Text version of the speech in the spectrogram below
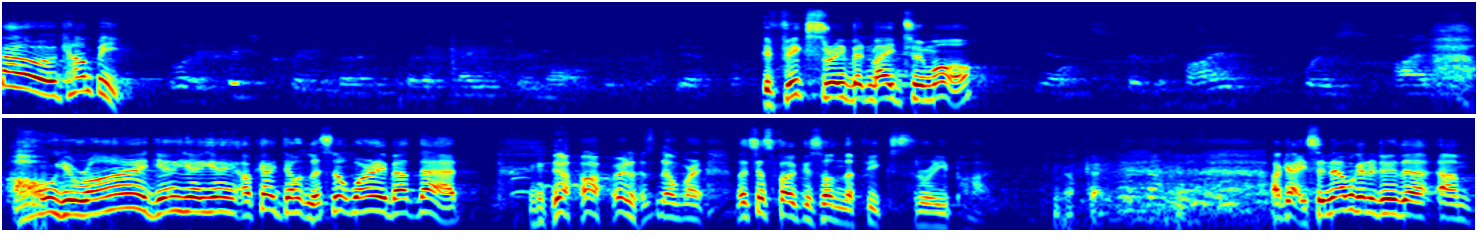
No, it can't be. Well, it fixed three inversions, but it made two more. It fixed three but made two more. Because the five was higher Oh, you're right. Yeah, yeah, yeah. Okay, don't, let's not worry about that. no, let's not worry. Let's just focus on the fixed three part. Okay. okay, so now we're going to do the um,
